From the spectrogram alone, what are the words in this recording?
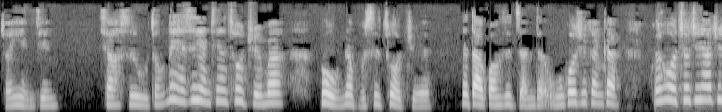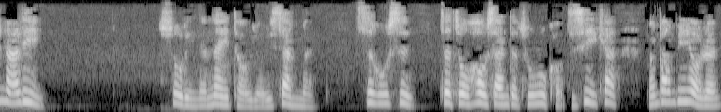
转眼间消失无踪。那也是眼前的错觉吗？不，那不是错觉，那道光是真的。我们过去看看，鬼火究竟要去哪里？树林的那一头有一扇门，似乎是这座后山的出入口。仔细一看，门旁边有人。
